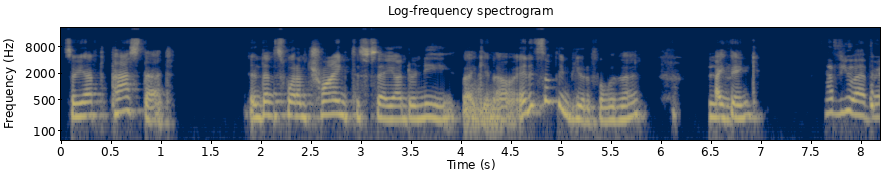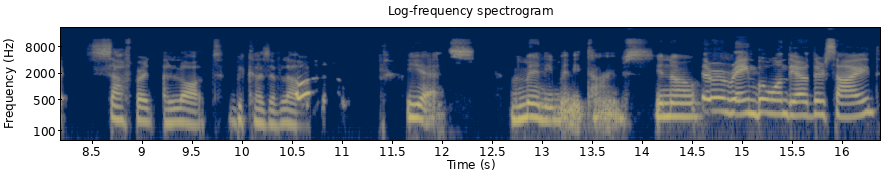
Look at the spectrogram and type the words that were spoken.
so you have to pass that. And that's what I'm trying to say underneath, like, you know, and it's something beautiful with that, I mm. think. Have you ever suffered a lot because of love? Yes, many, many times. You know, there a rainbow on the other side?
